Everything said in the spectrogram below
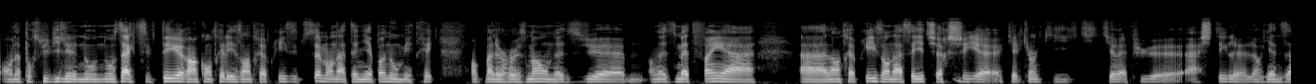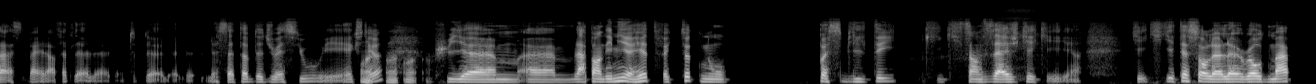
on a poursuivi le- nos, nos activités, rencontré les entreprises et tout ça, mais on n'atteignait pas nos métriques. Donc malheureusement, on a dû, euh, on a dû mettre fin à, à l'entreprise. On a essayé de chercher euh, quelqu'un qui, qui- qui aurait pu euh, acheter l'organisation, ben, en fait, le, le- le- le, setup de DressU et etc. Ouais, ouais, ouais. Puis euh, euh, la pandémie a hit, fait que toutes nos possibilités qui, qui s'envisagent, qui, qui, qui, qui étaient sur le, le roadmap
